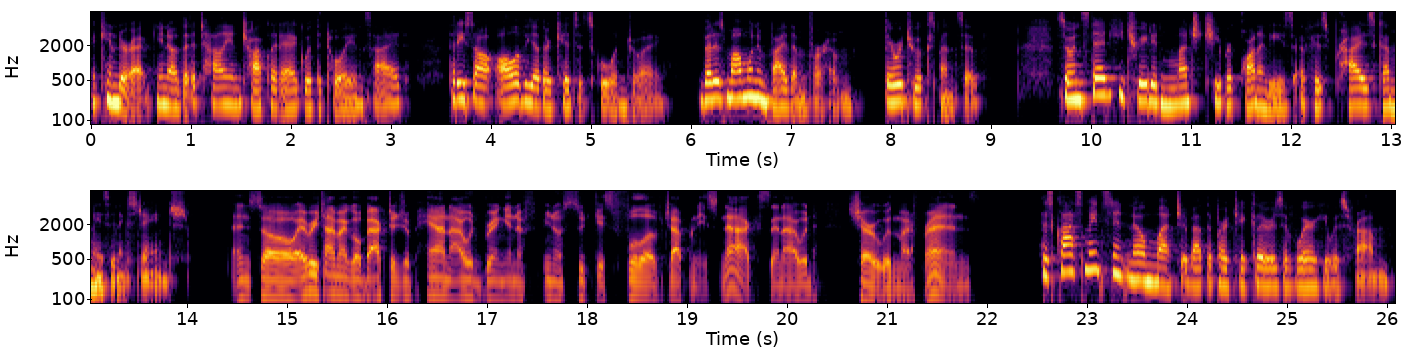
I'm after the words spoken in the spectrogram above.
a Kinder egg, you know, the Italian chocolate egg with the toy inside, that he saw all of the other kids at school enjoying. But his mom wouldn't buy them for him. They were too expensive. So instead, he traded much cheaper quantities of his prize gummies in exchange. And so every time I go back to Japan, I would bring in a you know suitcase full of Japanese snacks and I would share it with my friends. His classmates didn't know much about the particulars of where he was from,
